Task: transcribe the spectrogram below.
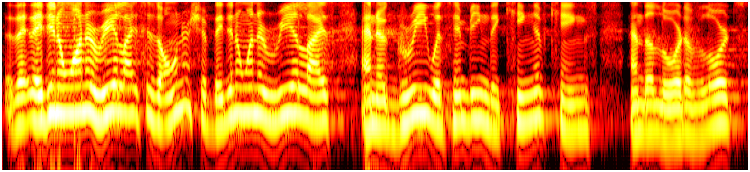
They, didn't want to realize his ownership. They didn't want to realize and agree with him being the King of Kings and the Lord of Lords.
